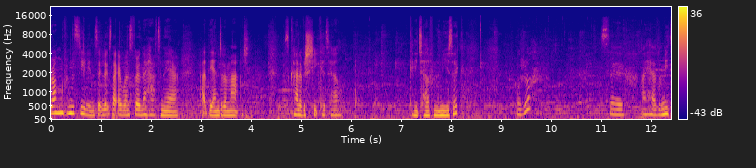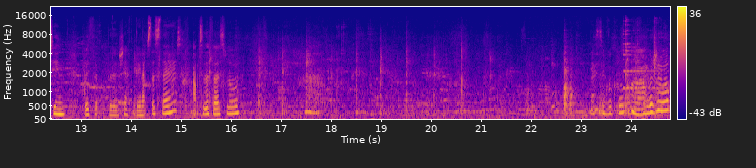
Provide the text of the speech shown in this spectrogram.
strung from the ceiling, so it looks like everyone's throwing their hat in the air at the end of a match. It's kind of a chic hotel. Can you tell from the music? Bonjour. So I have a meeting with the the chef going up the stairs, up to the first floor. Merci beaucoup. Ah. Bonjour.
